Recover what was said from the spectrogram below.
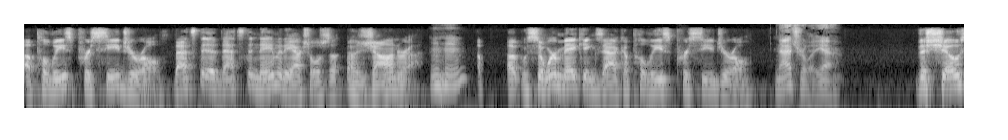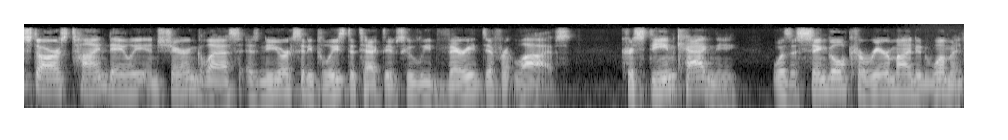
A police procedural. That's the that's the name of the actual uh, genre. Mm-hmm. Uh, so we're making Zach a police procedural. Naturally, yeah. The show stars Tyne Daly and Sharon Gless as New York City police detectives who lead very different lives. Christine Cagney was a single, career minded woman.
